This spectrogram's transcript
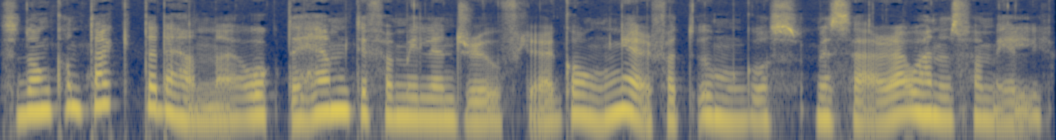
Så de kontaktade henne och åkte hem till familjen Drew flera gånger för att umgås med Sarah och hennes familj.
